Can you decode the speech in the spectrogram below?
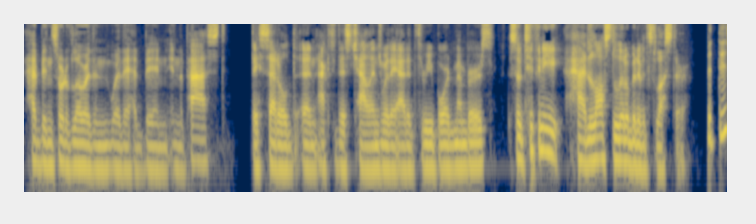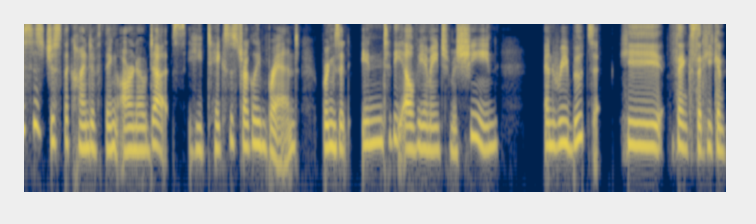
had been sort of lower than where they had been in the past. They settled an activist challenge where they added three board members. So Tiffany had lost a little bit of its luster. But this is just the kind of thing Arnault does. He takes a struggling brand, brings it into the LVMH machine, and reboots it. He thinks that he can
